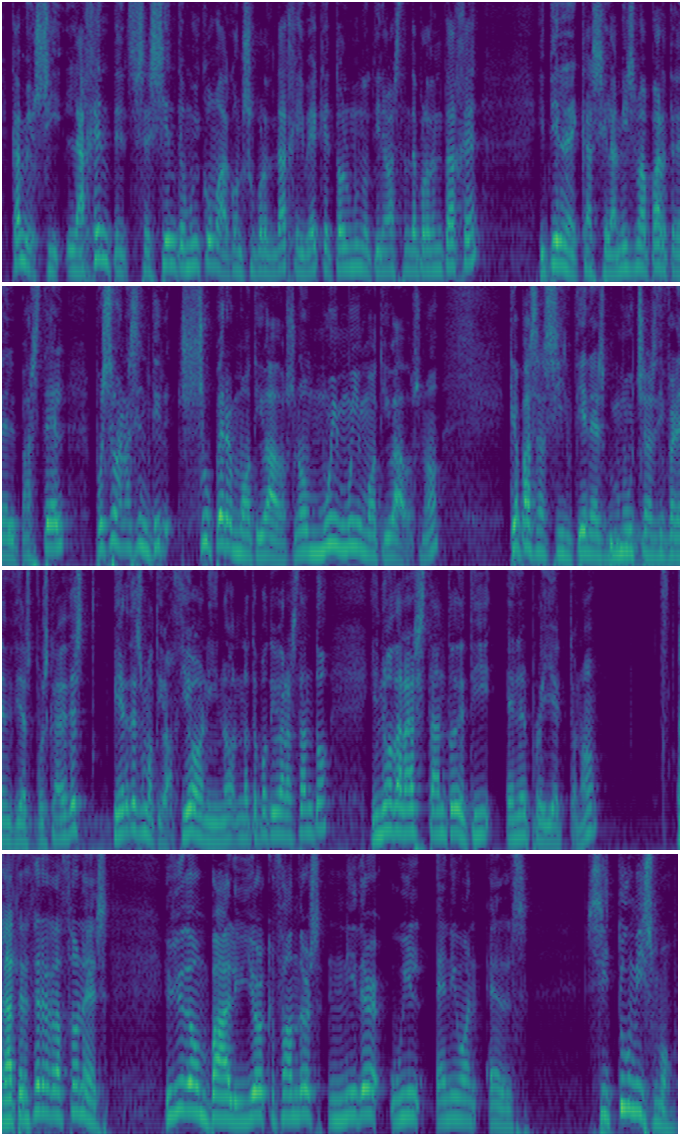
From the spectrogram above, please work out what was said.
En cambio, si la gente se siente muy cómoda con su porcentaje y ve que todo el mundo tiene bastante porcentaje, y tienen casi la misma parte del pastel, pues se van a sentir súper motivados, ¿no? Muy, muy motivados, ¿no? ¿Qué pasa si tienes muchas diferencias? Pues que a veces pierdes motivación y no, no te motivarás tanto y no darás tanto de ti en el proyecto, ¿no? La tercera razón es, if you don't value your co-founders, neither will anyone else. Si tú mismo,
